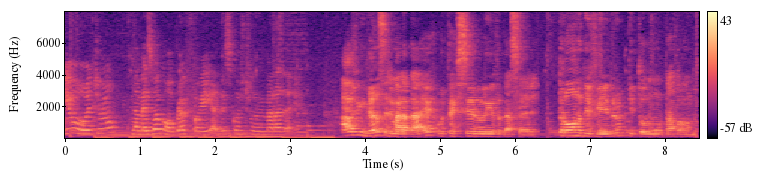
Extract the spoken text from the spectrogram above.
e o último, na mesma compra, foi A Desconstrução de Maradaia. A Vingança de Maradaia, o terceiro livro da série Trono de Vidro, que todo mundo tá falando,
